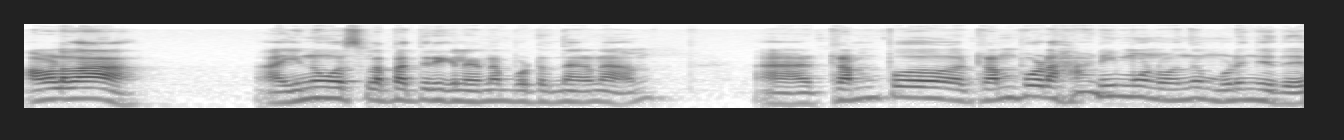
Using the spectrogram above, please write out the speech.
அவ்வளோதான் இன்னும் ஒரு சில பத்திரிகைகள் என்ன போட்டிருந்தாங்கன்னா ட்ரம்ப்போ ட்ரம்ப்போட ஹனிமூன் வந்து முடிஞ்சுது.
